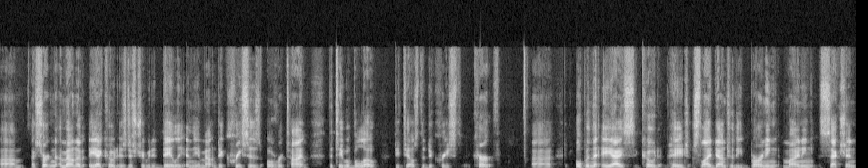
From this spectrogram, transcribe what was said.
Um, a certain amount of AI code is distributed daily, and the amount decreases over time. The table below details the decreased curve. Uh, Open the AI code page, slide down to the burning mining section,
